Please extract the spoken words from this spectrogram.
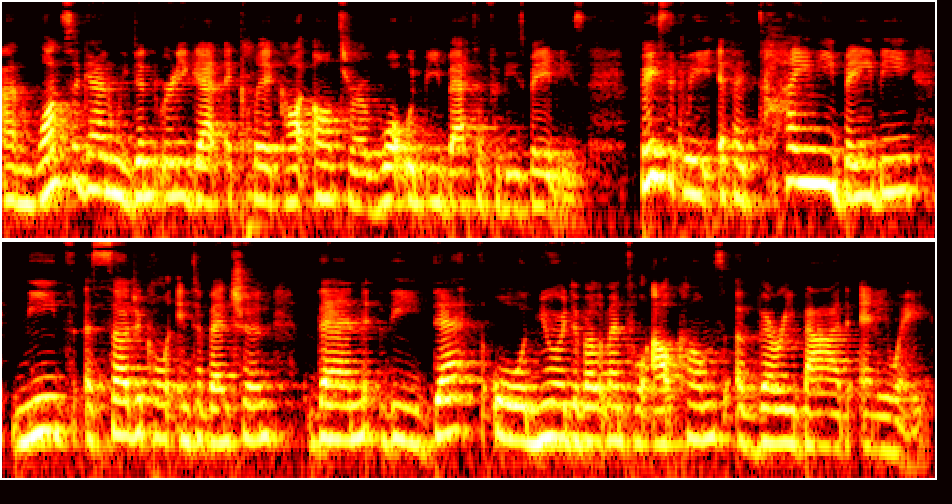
And once again, we didn't really get a clear cut answer of what would be better for these babies. Basically, if a tiny baby needs a surgical intervention, then the death or neurodevelopmental outcomes are very bad anyway.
